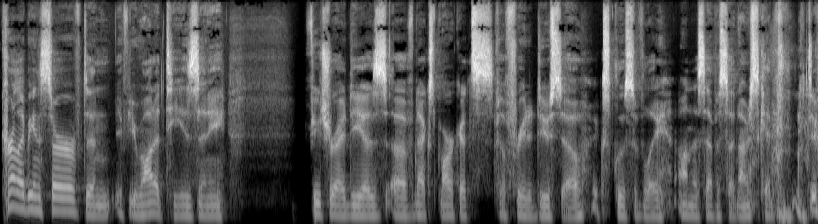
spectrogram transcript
currently being served, and if you want to tease any future ideas of next markets, feel free to do so exclusively on this episode. No, I'm just kidding.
